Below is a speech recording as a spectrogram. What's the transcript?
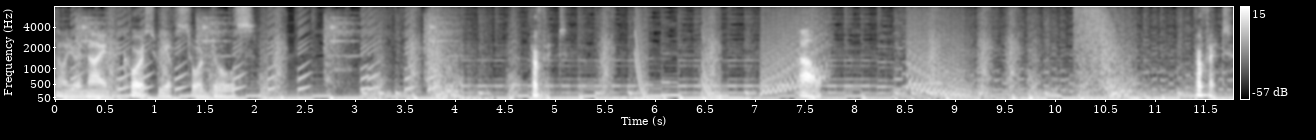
No, you're a knight. Of course, we have sword duels. Perfect. Ow. Perfect.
